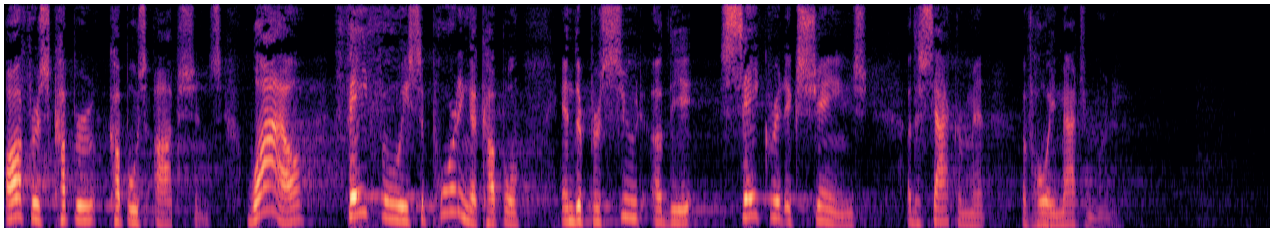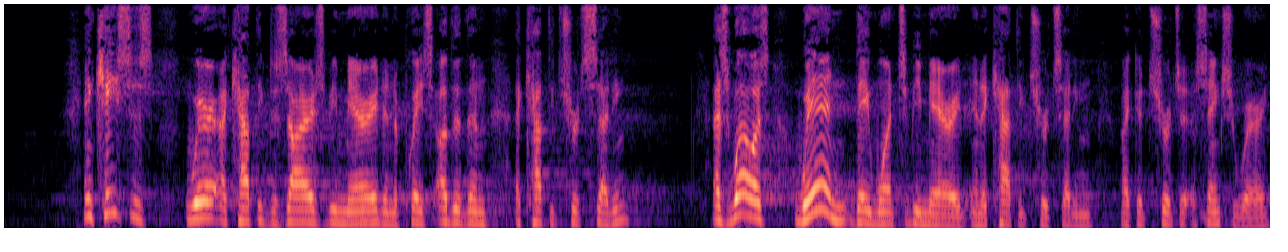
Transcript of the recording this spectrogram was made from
offers couples options while faithfully supporting a couple in the pursuit of the sacred exchange of the sacrament of holy matrimony. In cases where a Catholic desires to be married in a place other than a Catholic church setting, as well as when they want to be married in a Catholic church setting, like a church, a sanctuary,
